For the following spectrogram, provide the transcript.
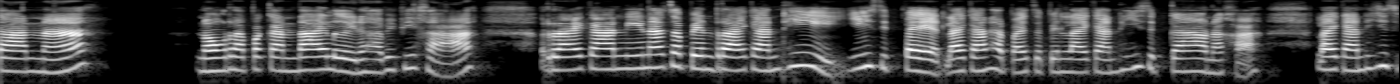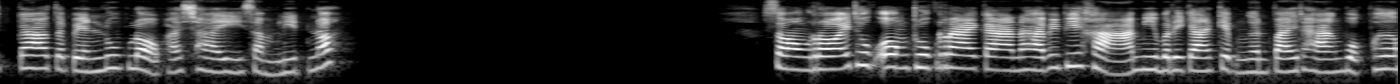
การนะ น้องรับประกันได้เลยนะคะพี่ๆขารายการนี้นะจะเป็นรายการที่ 28 รายการถัดไปจะเป็นรายการที่ 29 นะคะ รายการที่ 29 จะเป็นรูปหล่อพระชัยสำลิดเนาะ200 ทุกองค์ทุกรายการนะคะ พี่ๆขามีบริการเก็บเงินปลายทางบวกเพิ่ม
